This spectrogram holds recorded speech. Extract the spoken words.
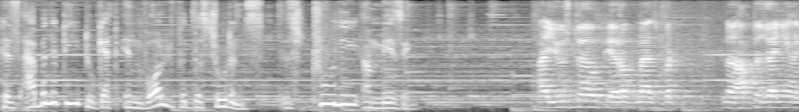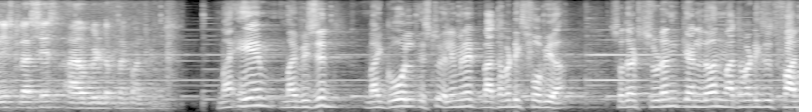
His ability to get involved with the students is truly amazing. I used to fear of maths, but after joining Anish classes, I have built up my confidence. My aim, my vision, my goal is to eliminate mathematics phobia so that student can learn mathematics with fun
